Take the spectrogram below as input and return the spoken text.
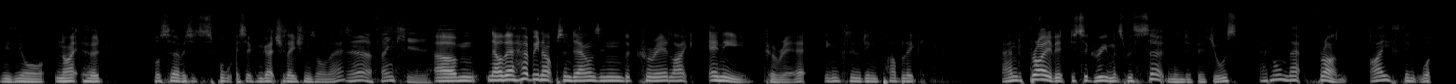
with your knighthood for services to sport. So congratulations on that. Yeah, thank you. Um, now there have been ups and downs in the career, like any career, including public and private disagreements with certain individuals. And on that front, I think what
